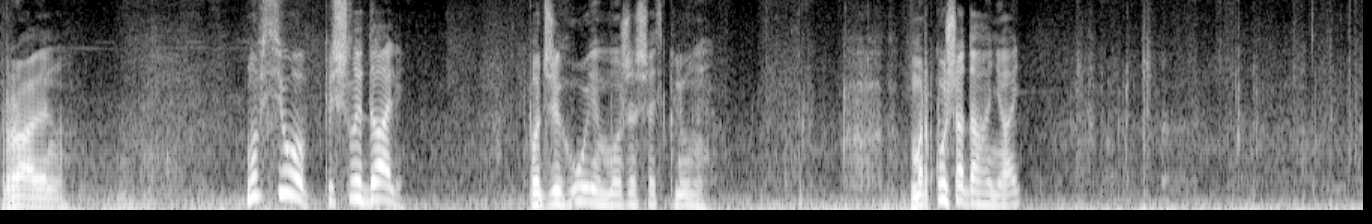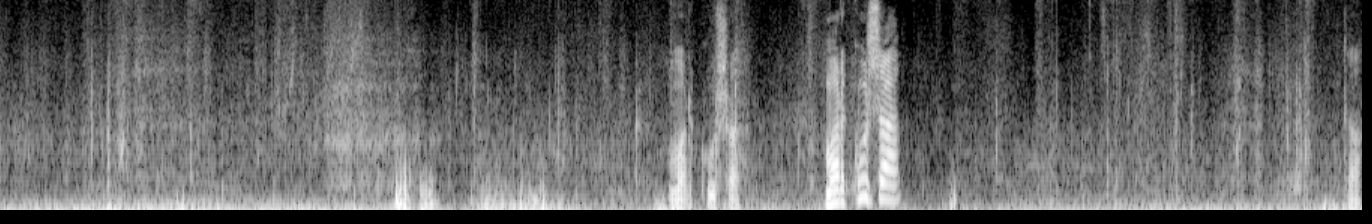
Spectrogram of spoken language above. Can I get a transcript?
Правильно. Ну все, пішли далі. Поджигуємо, може щось клюне. Маркуша доганяй. Маркуша. Маркуша. Так.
